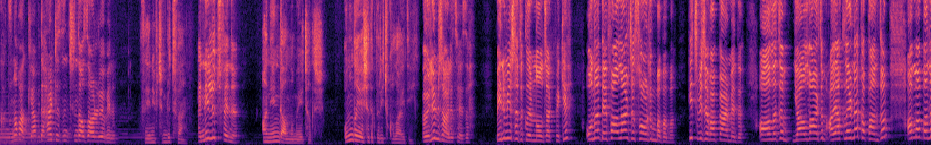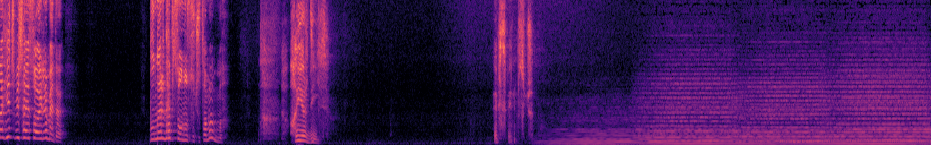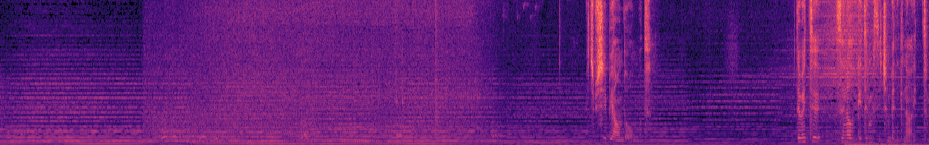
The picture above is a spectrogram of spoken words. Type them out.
Kadına bak ya bir de herkesin içinde azarlıyor beni. Zeynep'ciğim lütfen. Ya ne lütfeni? Anneni de anlamaya çalış. Onun da yaşadıkları hiç kolay değil. Öyle mi Jale teyze? Benim yaşadıklarım ne olacak peki? Ona defalarca sordum babamı. Hiçbir cevap vermedi. Ağladım, yalvardım, ayaklarına kapandım ama bana hiçbir şey söylemedi. Bunların hepsi onun suçu tamam mı? Hayır değil. Hepsi benim suçum. Şey bir anda olmadı. Demet'i seni alıp getirmesi için ben ikna ettim.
